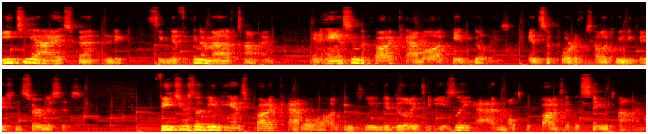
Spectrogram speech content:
ETI has spent a significant amount of time enhancing the product catalog capabilities in support of telecommunications services. Features of the enhanced product catalog include the ability to easily add multiple products at the same time,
